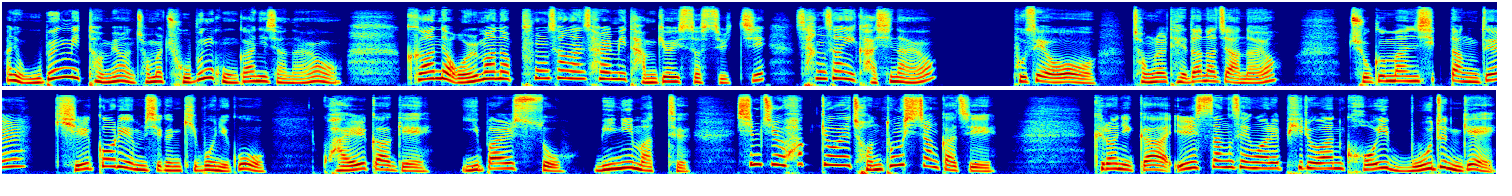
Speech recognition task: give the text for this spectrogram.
아니, 500m면 정말 좁은 공간이잖아요. 그 안에 얼마나 풍성한 삶이 담겨 있었을지 상상이 가시나요? 보세요. 정말 대단하지 않아요? 조그만 식당들, 길거리 음식은 기본이고 과일 가게, 이발소, 미니마트, 심지어 학교의 전통시장까지. 그러니까 일상생활에 필요한 거의 모든 게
